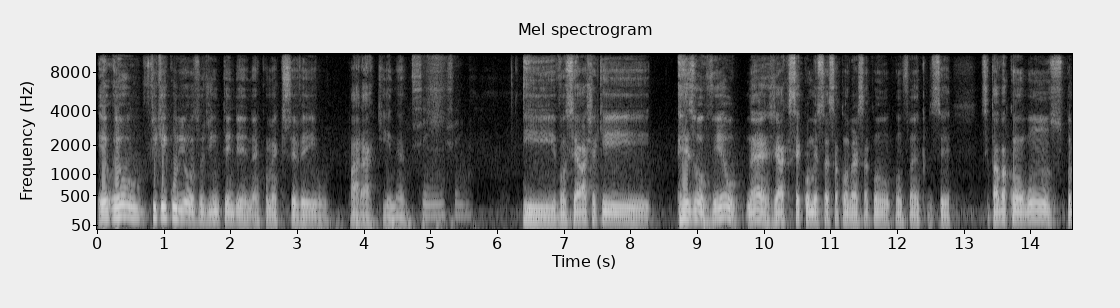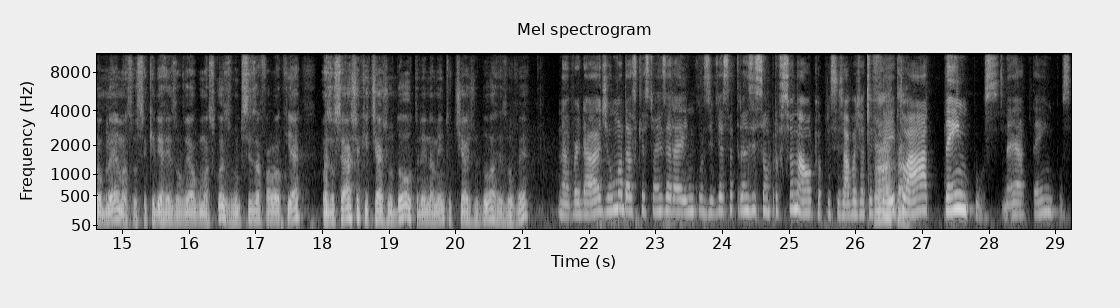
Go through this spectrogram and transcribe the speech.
eu, eu fiquei curioso de entender, né, como é que você veio parar aqui, né? Sim, sim. E você acha que resolveu, né, já que você começou essa conversa com, com o Frank, você estava com alguns problemas, você queria resolver algumas coisas, não precisa falar o que é, mas você acha que te ajudou, o treinamento te ajudou a resolver? Na verdade, uma das questões era, inclusive, essa transição profissional que eu precisava já ter ah, feito tá. há tempos, né? Há tempos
